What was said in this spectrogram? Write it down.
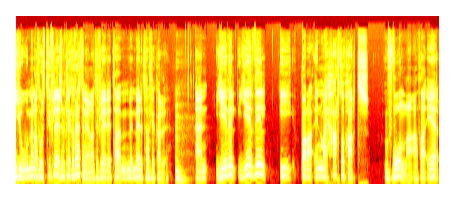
jú, ég menna þú veist, því fleiri sem klikka fréttina því fleiri, tra meiri trafikkvarði Mm. en ég vil, ég vil í bara in my heart of hearts vona að það er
